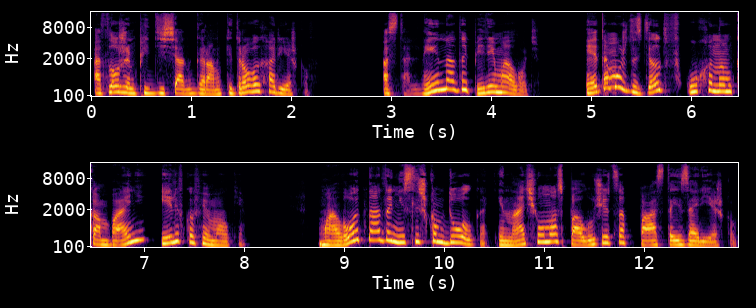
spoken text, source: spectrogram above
Отложим 50 грамм кедровых орешков. Остальные надо перемолоть. Это можно сделать в кухонном комбайне или в кофемолке. Молоть надо не слишком долго, иначе у нас получится паста из орешков.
